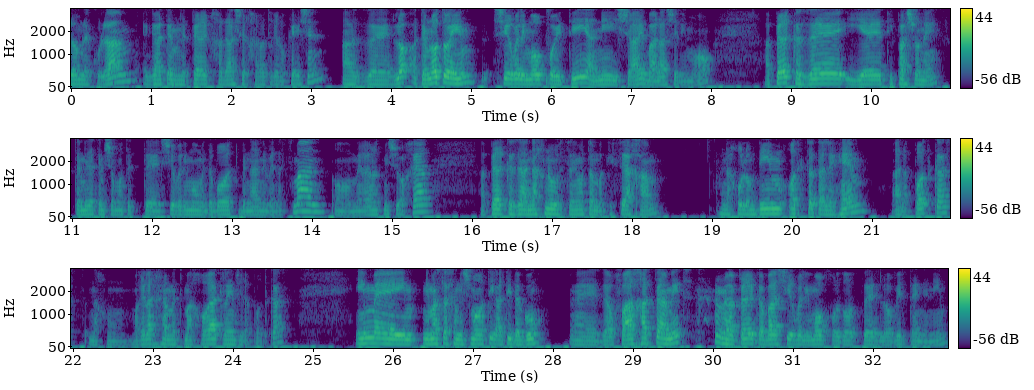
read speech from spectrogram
שלום לכולם, הגעתם לפרק חדש של חיות רילוקיישן. אז uh, לא, אתם לא טועים, שיר ולימור פה איתי, אני ישי, בעלה של לימור. הפרק הזה יהיה טיפה שונה, תמיד אתם שומעות את uh, שיר ולימור מדברות בינן לבין עצמן, או מראיינות מישהו אחר. הפרק הזה אנחנו שמים אותם בכיסא החם, אנחנו לומדים עוד קצת עליהם, על הפודקאסט, אנחנו מראים לכם את מאחורי הקלעים של הפודקאסט. אם, uh, אם נמאס לכם לשמוע אותי, אל תדאגו, אה, זו הופעה חד פעמית, מהפרק הבא שיר ולימור חוזרות אה, להוביל את העניינים.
